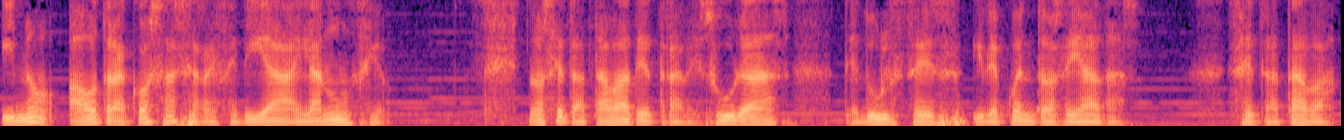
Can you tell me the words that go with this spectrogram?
y no a otra cosa se refería el anuncio. No se trataba de travesuras, de dulces y de cuentos de hadas. Se trataba,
